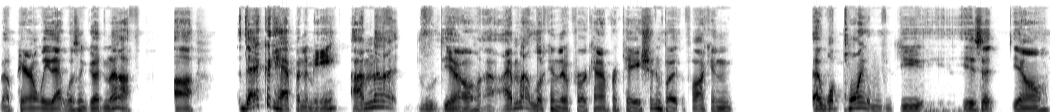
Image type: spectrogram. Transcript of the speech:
apparently that wasn't good enough. Uh, that could happen to me. I'm not, you know, I'm not looking for a confrontation, but fucking, at what point do you is it, you know,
